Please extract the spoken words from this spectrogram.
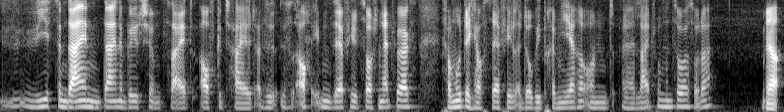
wie ist denn dein, deine Bildschirmzeit aufgeteilt? Also ist auch eben sehr viel Social Networks, vermutlich auch sehr viel Adobe Premiere und äh, Lightroom und sowas, oder? Ja.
